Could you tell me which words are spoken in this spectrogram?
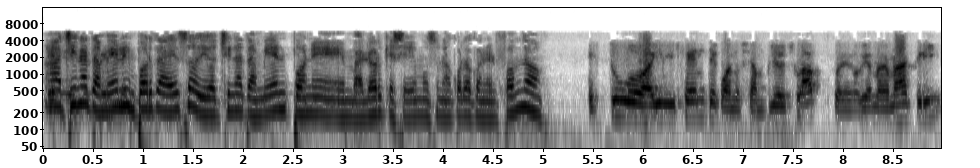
Ah, eh, ¿China también le importa eso? Digo, ¿China también pone en valor que lleguemos a un acuerdo con el fondo? Estuvo ahí vigente cuando se amplió el swap con el gobierno de Macri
